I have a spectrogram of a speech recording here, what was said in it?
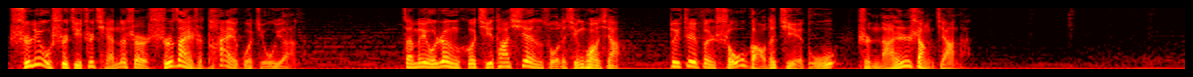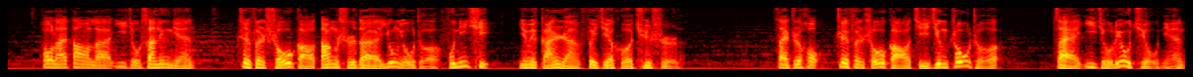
十六世纪之前的事儿实在是太过久远了，在没有任何其他线索的情况下，对这份手稿的解读是难上加难。后来到了一九三零年，这份手稿当时的拥有者弗尼契因为感染肺结核去世了。再之后，这份手稿几经周折，在一九六九年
